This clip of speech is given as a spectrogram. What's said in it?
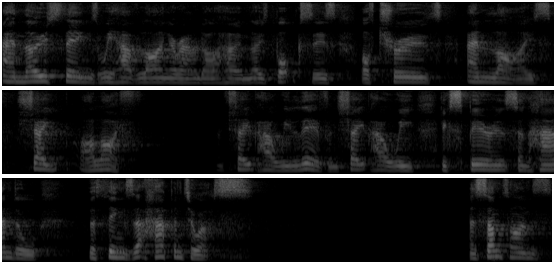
And those things we have lying around our home, those boxes of truths and lies, shape our life and shape how we live and shape how we experience and handle the things that happen to us. And sometimes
